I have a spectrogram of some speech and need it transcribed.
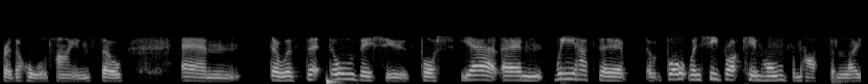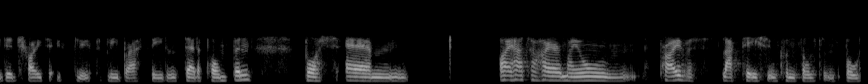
for the whole time. So um there was th- those issues, but yeah, um, we had to. But when she brought came home from hospital, I did try to exclusively breastfeed instead of pumping, but um, I had to hire my own private lactation consultants both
